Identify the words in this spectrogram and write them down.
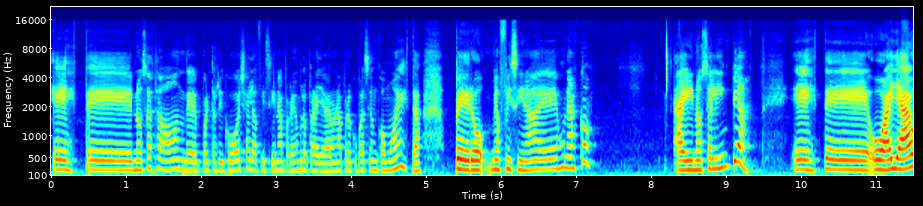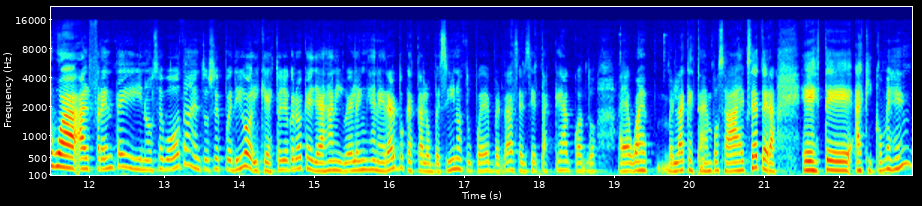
este, no sé hasta dónde Puerto Rico echa la oficina, por ejemplo, para llevar una preocupación como esta, pero mi oficina es un asco. Ahí no se limpia este o hay agua al frente y no se bota, entonces pues digo, y que esto yo creo que ya es a nivel en general, porque hasta los vecinos tú puedes, ¿verdad?, hacer ciertas quejas cuando hay aguas, ¿verdad?, que están emposadas, etcétera. Este, aquí comején.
